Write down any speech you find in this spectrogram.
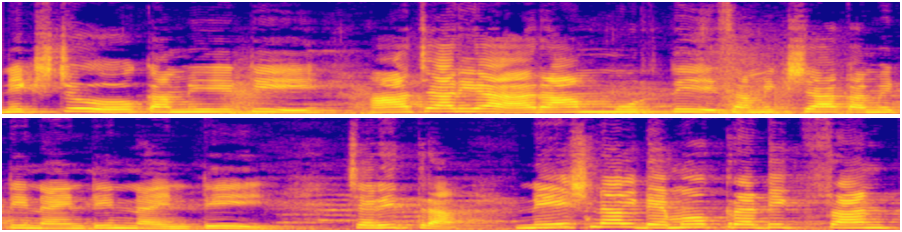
నెక్స్ట్ కమిటీ ఆచార్య రామ్మూర్తి సమీక్షా కమిటీ నైన్టీన్ నైంటీ చరిత్ర. నేషనల్ డెమోక్రటిక్ ఫ్రంట్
